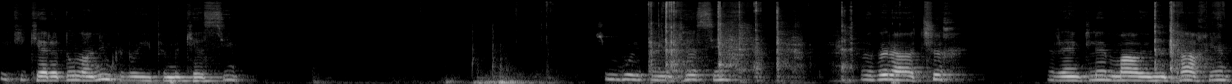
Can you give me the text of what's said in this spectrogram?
İki kere dolanayım ki bu ipimi keseyim. Şimdi bu ipimi keseyim. Öbür açık renkli mavimi takayım.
